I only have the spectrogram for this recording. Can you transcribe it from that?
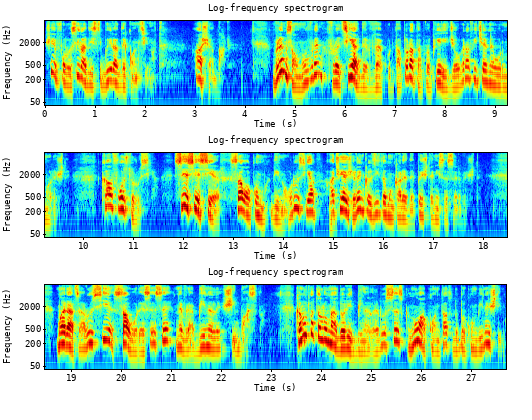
și e folosit la distribuirea de conținut. Așadar, vrem sau nu vrem, frăția de veacuri datorată apropierii geografice ne urmărește. Ca a fost Rusia. SSSR sau acum din nou Rusia, aceeași reîncălzită mâncare de pește ni se servește. Măreața Rusie sau RSS ne vrea binele și basta. Că nu toată lumea a dorit binele rusesc, nu a contat după cum bine știm.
